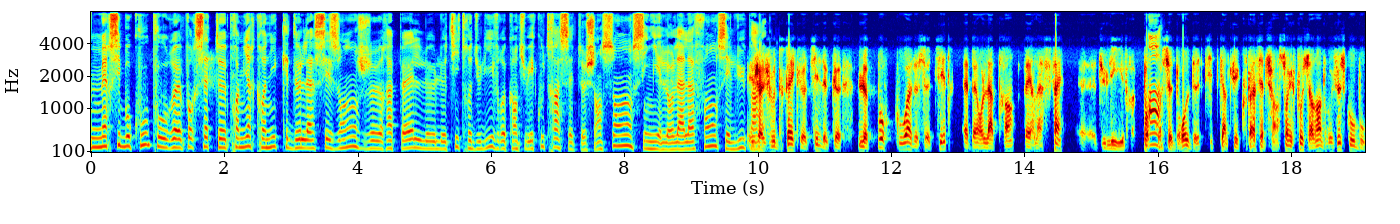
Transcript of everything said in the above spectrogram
merci beaucoup pour, pour cette première chronique de la saison. Je rappelle le, le titre du livre Quand tu écouteras cette chanson, signé Lola Lafont, c'est lu par... j'ajouterais, Clotilde, que le pourquoi de ce titre, eh bien, on l'apprend vers la fin euh, du livre. Pourquoi Ah. ce drôle de titre? Quand tu écouteras cette chanson, il faut se rendre jusqu'au bout.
